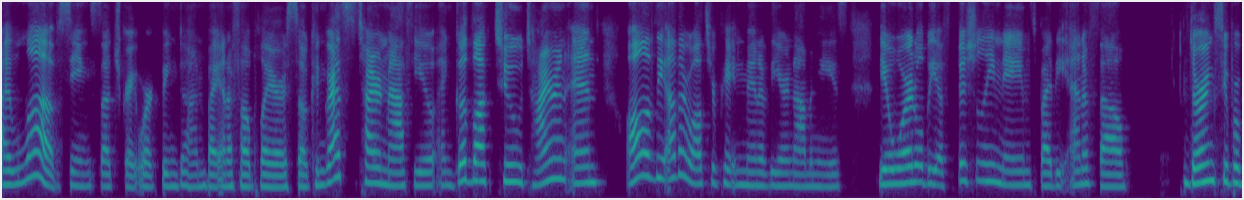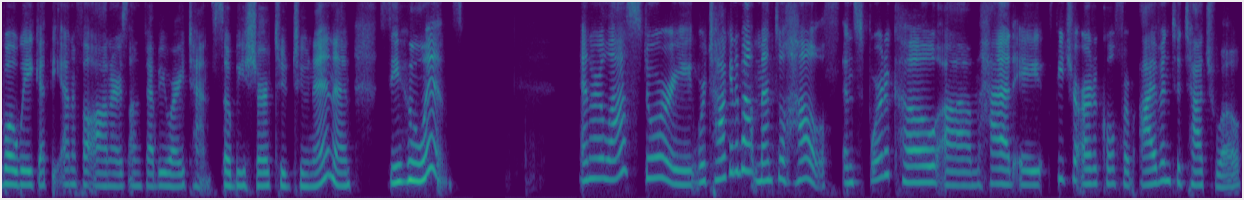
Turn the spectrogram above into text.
I love seeing such great work being done by NFL players. So, congrats to Tyrann Mathieu and good luck to Tyrann and all of the other Walter Payton Man of the Year nominees. The award will be officially named by the NFL during Super Bowl week at the NFL Honors on February 10th. So be sure to tune in and see who wins. And our last story, we're talking about mental health. And Sportico um, had a feature article from Ivan Tatachwo,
